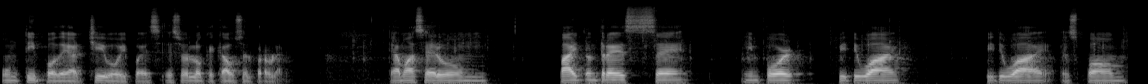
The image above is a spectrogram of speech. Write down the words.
un tipo de archivo y pues eso es lo que causa el problema. Vamos a hacer un Python 3 C import pty pty spawn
